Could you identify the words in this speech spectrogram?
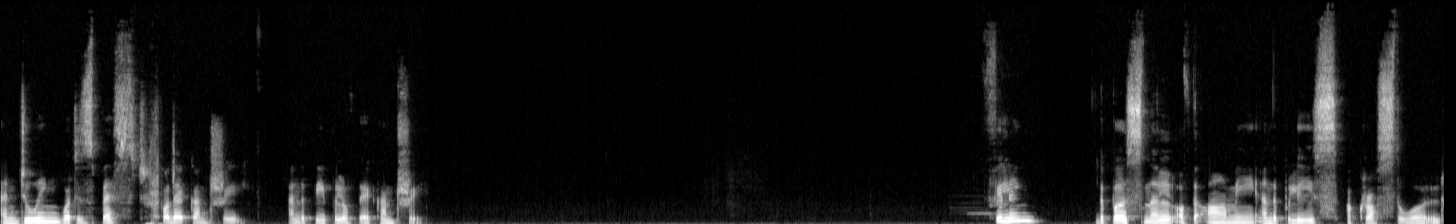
and doing what is best for their country and the people of their country. Filling the personnel of the army and the police across the world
